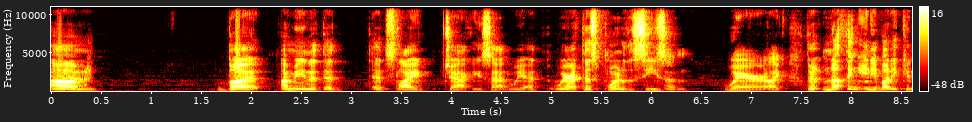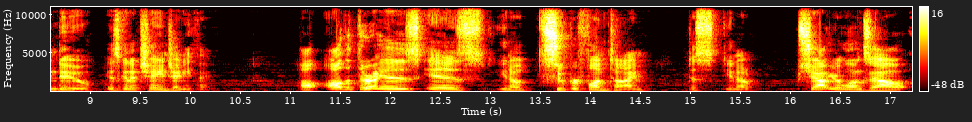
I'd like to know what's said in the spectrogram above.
Um but I mean it, it it's like Jackie said, we at, we're at this point of the season where like there, nothing anybody can do is going to change anything. All, all that there Right. is is you know super fun time. Just you know shout your lungs out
